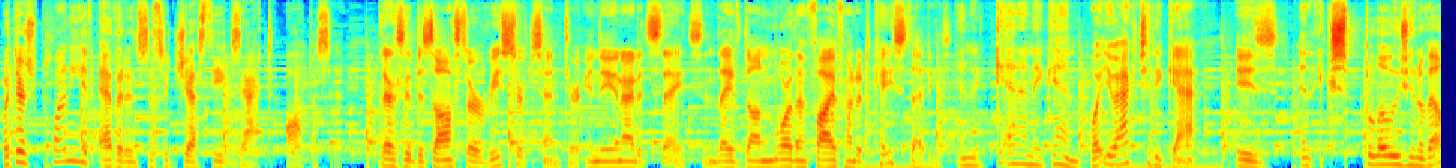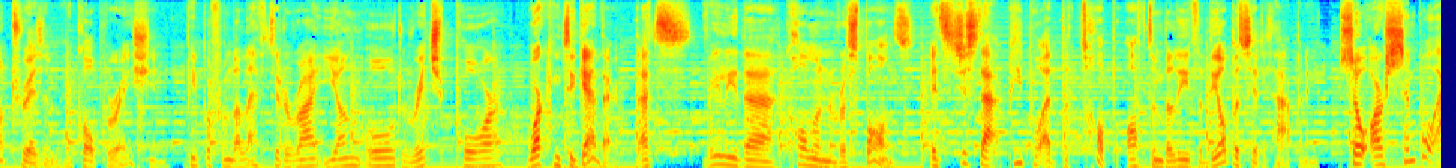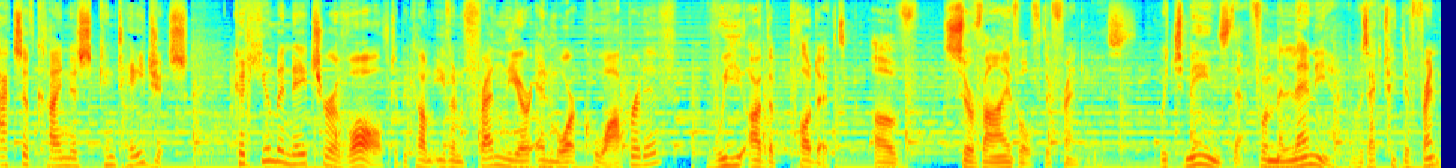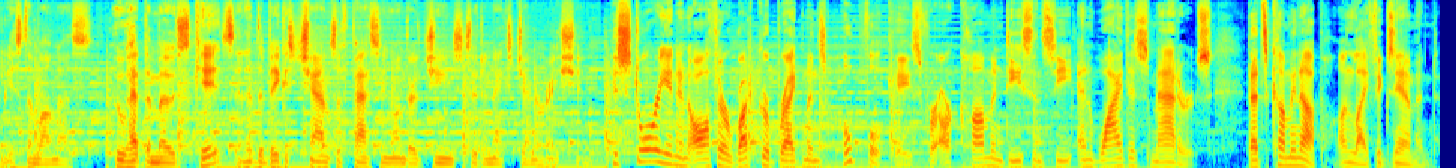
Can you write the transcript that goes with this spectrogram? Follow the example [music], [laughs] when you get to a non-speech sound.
But there's plenty of evidence to suggest the exact opposite. There's a disaster research center in the United States, and they've done more than 500 case studies. And again and again, what you actually get is an explosion of altruism and cooperation. People from the left to the right, young, old, rich, poor, working together. That's really the common response. It's just that people at the top often believe that the opposite is happening. So, are simple acts of kindness contagious? Could human nature evolve to become even friendlier and more cooperative? We are the product of survival of the friendliest, which means that for millennia, it was actually the friendliest among us who had the most kids and had the biggest chance of passing on their genes to the next generation. Historian and author Rutger Bregman's hopeful case for our common decency and why this matters. That's coming up on Life Examined.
